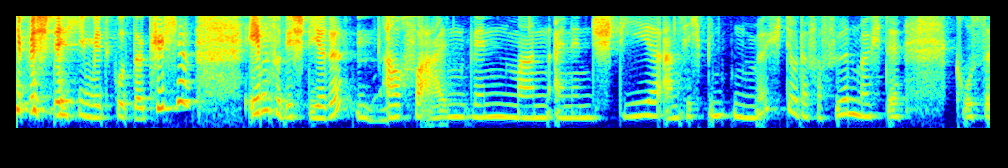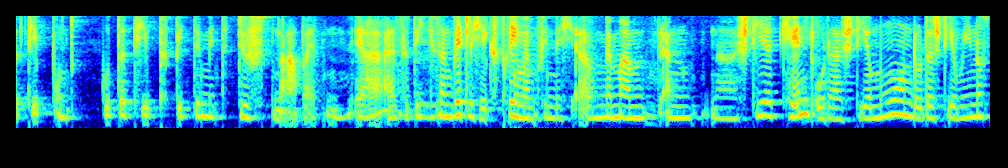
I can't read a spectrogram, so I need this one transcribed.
die bestechen mit guter Küche. Ebenso die Stiere, mhm. auch vor allem, wenn man einen Stier an sich binden möchte oder verführen möchte. Großer Tipp und guter Tipp, bitte mit Düften arbeiten. Ja, also die sind wirklich extrem empfindlich. Äh, wenn man einen Stier kennt oder Stiermond oder Stiervenus,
